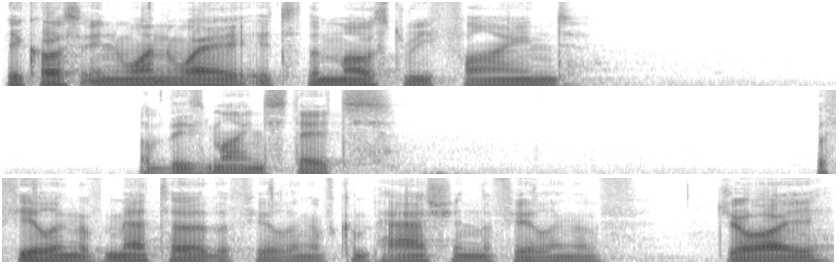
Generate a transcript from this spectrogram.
Because, in one way, it's the most refined of these mind states. The feeling of metta, the feeling of compassion, the feeling of joy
